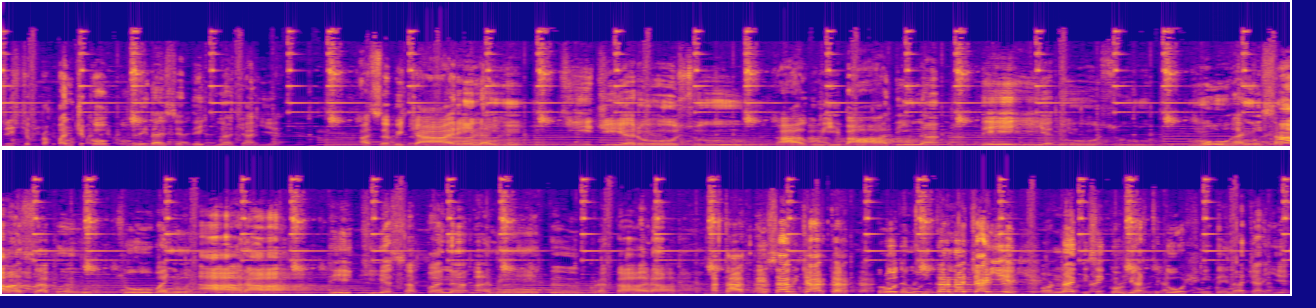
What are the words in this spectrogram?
दृश्य प्रपंच को हृदय से देखना चाहिए। अस विचारे नहीं कीजिए रोसु काहुई बादी न दे दोसु। मोहनी सा सबू सोवनिहारा देखिए सपन अनेक प्रकारा। अर्थात ऐसा विचार कर क्रोध नहीं करना चाहिए और न किसी को व्यर्थ दोष ही देना चाहिए।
